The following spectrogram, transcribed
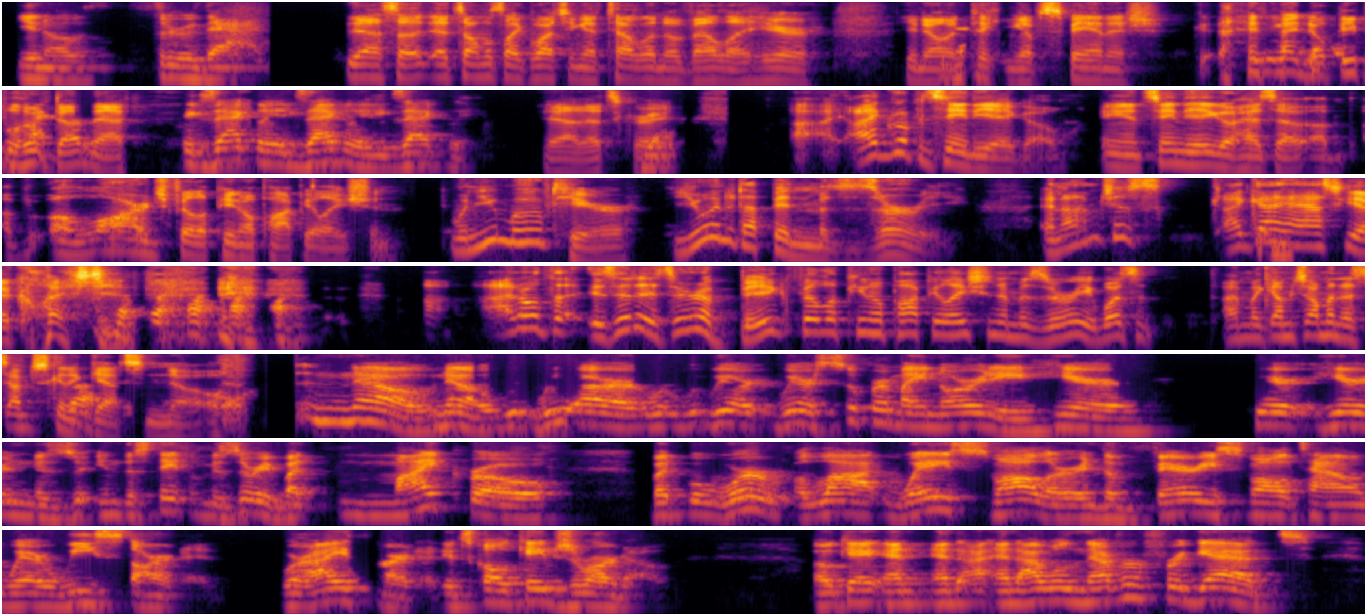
you know, through that. Yeah, so it's almost like watching a telenovela here, you know, and picking up Spanish. I know people who've done that. Exactly, exactly, exactly. Yeah, that's great. Yeah. I, I, grew up in San Diego, and San Diego has a, a, a large Filipino population. When you moved here, you ended up in Missouri, and I'm just I gotta ask you a question. I don't. Th- is it? Is there a big Filipino population in Missouri? It wasn't. I'm like. I'm. I'm gonna. I'm just gonna guess. No. No. No. We are. We are. We are super minority here. Here. Here in Missouri, in the state of Missouri, but micro. But we're a lot way smaller in the very small town where we started, where I started. It's called Cape Girardeau. Okay, and and and I will never forget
